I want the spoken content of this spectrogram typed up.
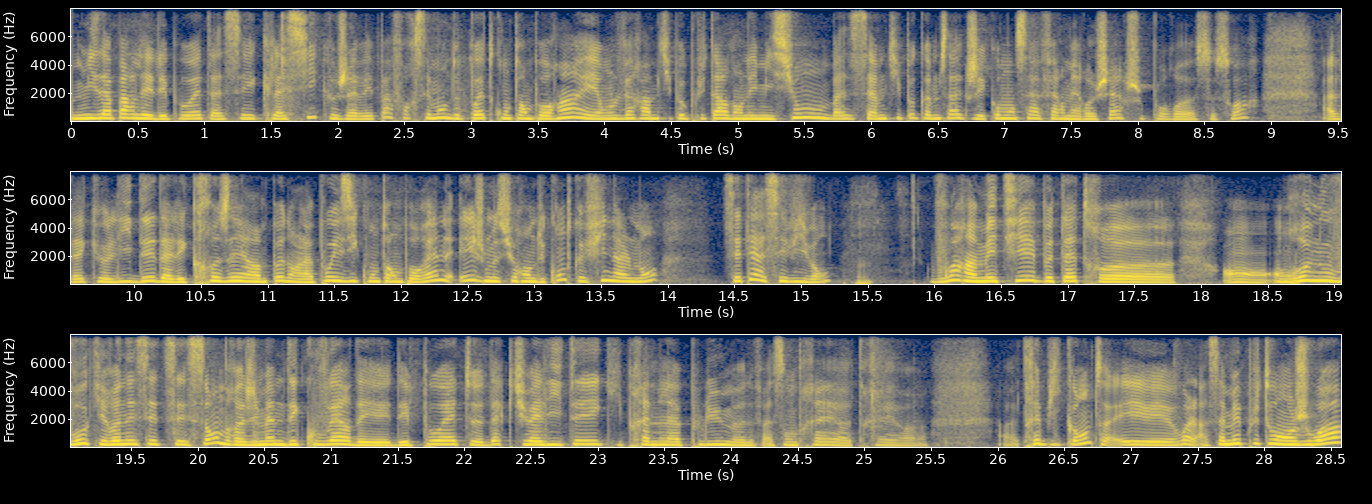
mis à part les, poètes assez classiques, j'avais pas forcément de poètes contemporains et on le verra un petit peu plus tard dans l'émission, bah, c'est un petit peu comme ça que j'ai commencé à faire mes recherches pour ce soir, avec l'idée d'aller creuser un peu dans la poésie contemporaine et je me suis rendu compte que finalement c'était assez vivant. Voir un métier peut-être euh, en, en renouveau qui renaissait de ses cendres. J'ai même découvert des, des poètes d'actualité qui prennent la plume de façon très, euh, très, euh, très piquante. Et voilà, ça met plutôt en joie.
